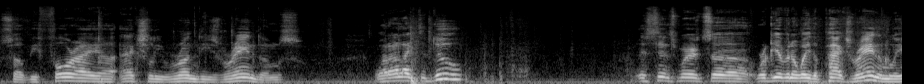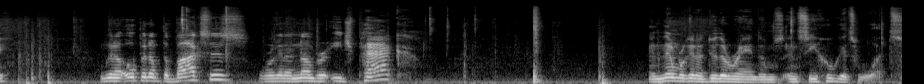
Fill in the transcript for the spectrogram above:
So before I uh, actually run these randoms, what I like to do is since uh, we're giving away the packs randomly, I'm gonna open up the boxes. We're gonna number each pack, and then we're gonna do the randoms and see who gets what.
